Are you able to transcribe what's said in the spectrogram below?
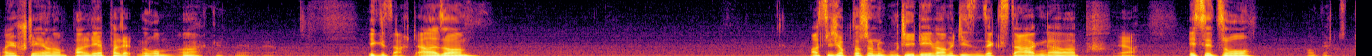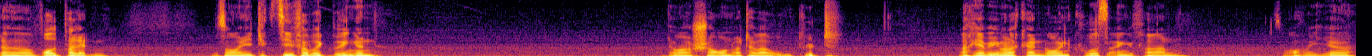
Oh, hier stehen ja noch ein paar Leerpaletten rum. Oh, Wie gesagt, also... Weiß nicht, ob das so eine gute Idee war mit diesen sechs Tagen, aber pff, ja. Ist jetzt so. Oh Gott, da Wollpaletten müssen wir in die Textilfabrik bringen. Da mal schauen, was da rumtut. Ach, hier habe ich immer noch keinen neuen Kurs eingefahren. Jetzt brauchen wir hier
